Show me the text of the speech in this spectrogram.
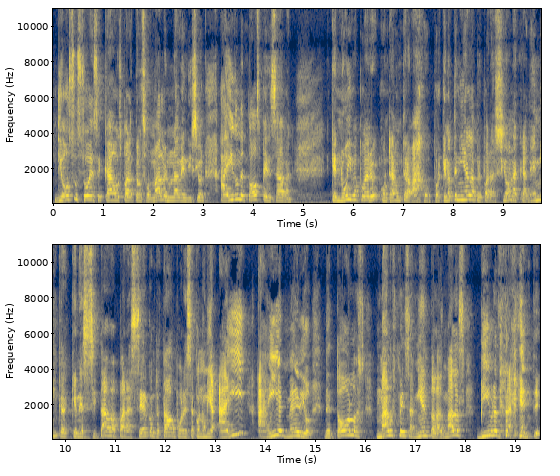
Dios usó ese caos para transformarlo en una bendición. Ahí donde todos pensaban que no iba a poder encontrar un trabajo porque no tenía la preparación académica que necesitaba para ser contratado por esa economía. Ahí, ahí en medio de todos los malos pensamientos, las malas vibras de la gente,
